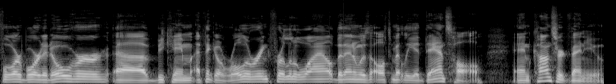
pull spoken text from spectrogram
floorboarded over, uh, became I think a roller rink for a little while, but then it was ultimately a dance hall and concert venue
